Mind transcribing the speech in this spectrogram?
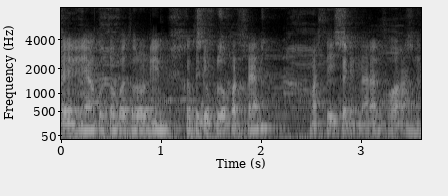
dan ini aku coba turunin ke 70% masih kedengaran suaranya.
